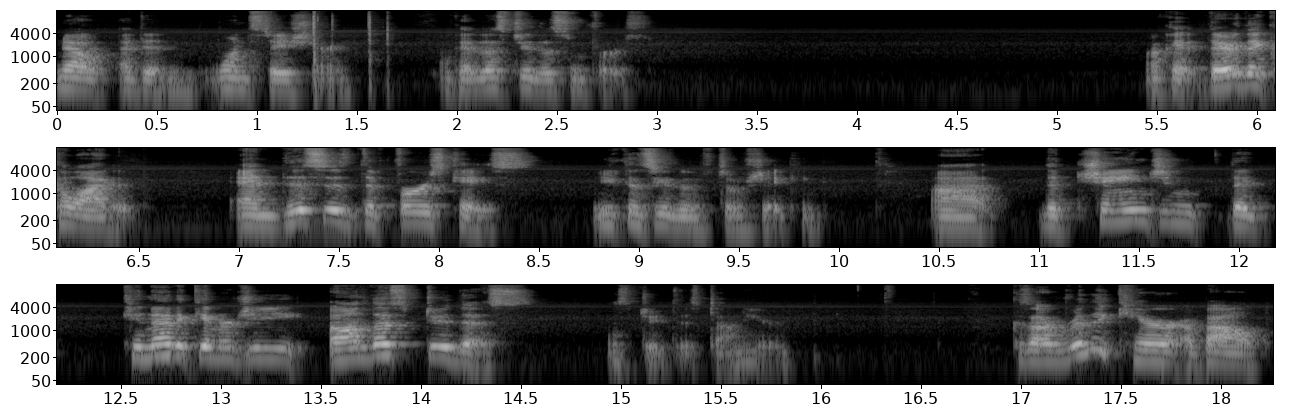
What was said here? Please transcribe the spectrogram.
no, I didn't. One stationary. Okay, let's do this one first. Okay, there they collided. And this is the first case. You can see them still shaking. Uh, the change in the kinetic energy. Oh, let's do this. Let's do this down here. Because I really care about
